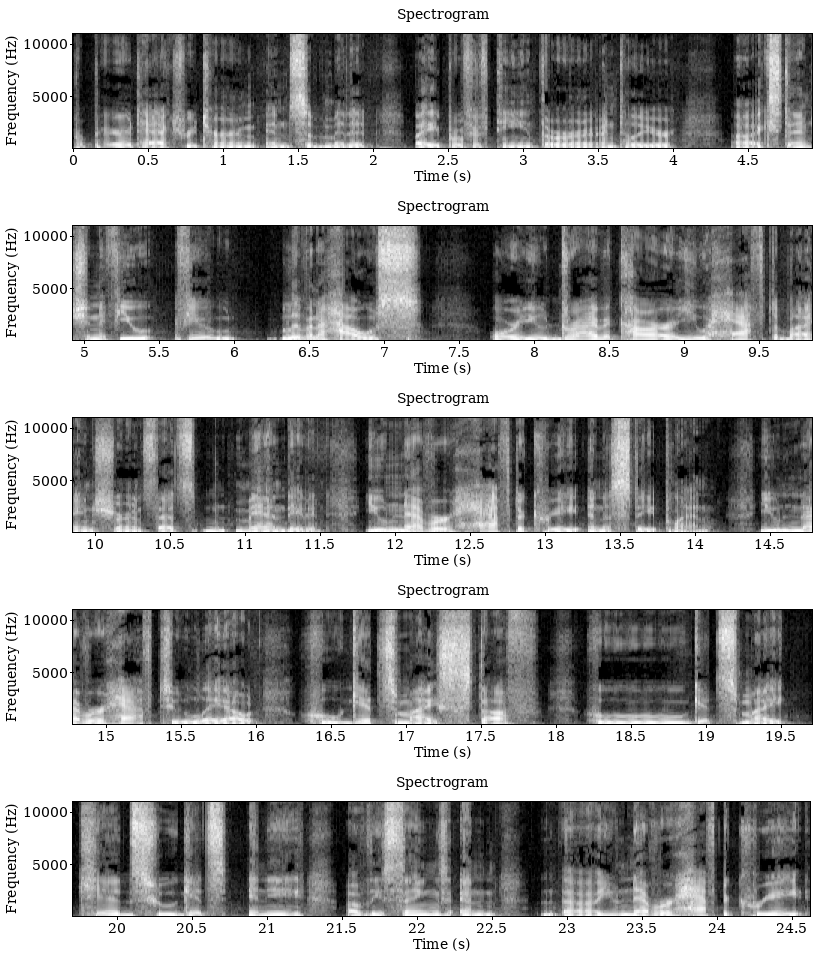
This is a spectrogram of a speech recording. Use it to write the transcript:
prepare a tax return and submit it by April 15th or until your uh, extension. If you if you live in a house or you drive a car, you have to buy insurance. That's mandated. You never have to create an estate plan. You never have to lay out who gets my stuff, who gets my kids, who gets any of these things. And uh, you never have to create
